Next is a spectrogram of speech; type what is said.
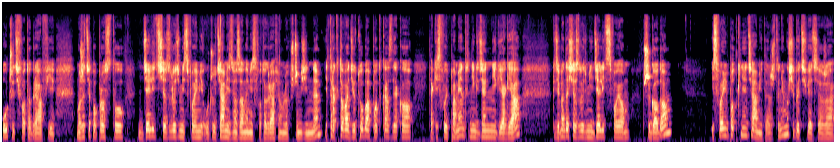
uczyć fotografii. Możecie po prostu dzielić się z ludźmi swoimi uczuciami związanymi z fotografią lub z czymś innym i traktować YouTube'a, podcast jako taki swój pamiętnik, dziennik jak ja, gdzie będę się z ludźmi dzielić swoją przygodą i swoimi potknięciami też. To nie musi być, wiecie, że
